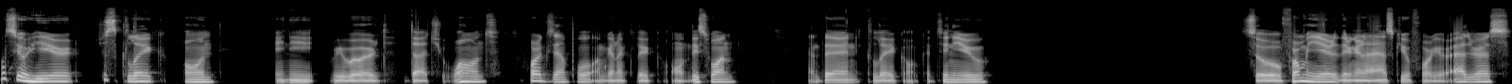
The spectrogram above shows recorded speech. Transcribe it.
Once you're here, just click on any reward that you want. So for example, I'm gonna click on this one and then click on continue. So from here, they're gonna ask you for your address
